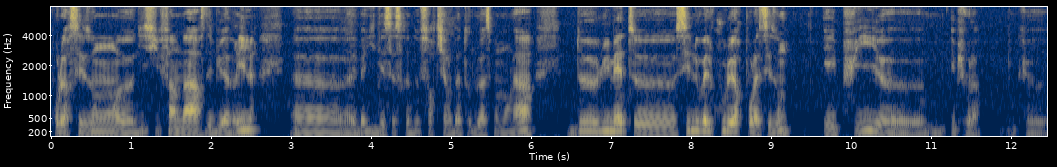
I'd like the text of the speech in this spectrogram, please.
pour leur saison d'ici fin mars, début avril, ben, l'idée, ça serait de sortir le bateau de l'eau à ce moment-là, de lui mettre euh, ses nouvelles couleurs pour la saison. Et puis, euh, et voilà. Donc, euh,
